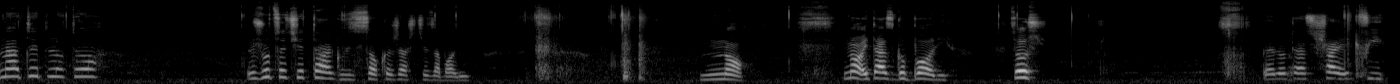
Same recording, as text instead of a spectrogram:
No a ty, Pluto. Rzucę cię tak wysoko, że aż cię zaboli. No. No i teraz go boli. Cóż. Będą teraz szare krwi.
